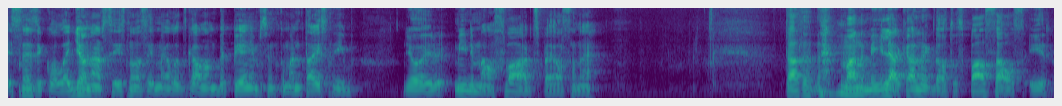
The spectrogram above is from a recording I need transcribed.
es nezinu ko leģionārs īstenībā nozīmē līdz galam, bet pieņemsim, ka man ir taisnība. Jo ir minimāls vārdu spēles. Ne? Tātad mana mīļākā anekdote uz pasaules ir.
